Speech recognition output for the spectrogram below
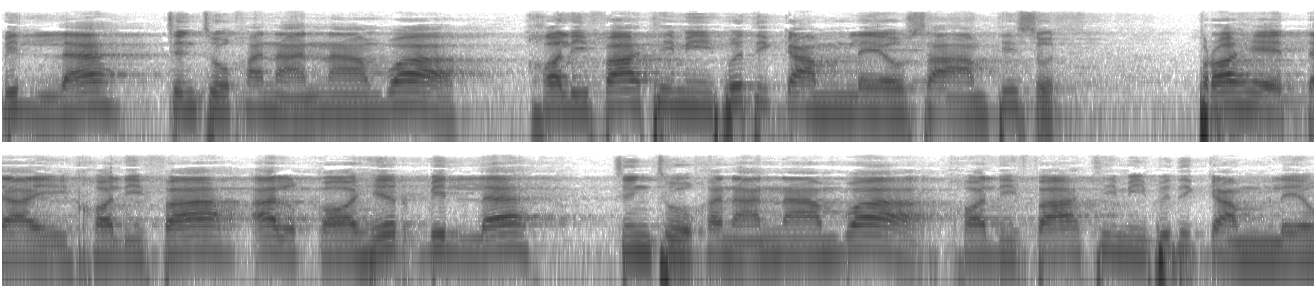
บิลละ จึงถูกขนานนามว่าคอลิฟะที่มีพฤติกรรมเลวทรามที่สุด เพราะเหตุใดคอลิฟะอัลกอฮิรบิลละจึงถูกขนานนามว่าคอลิฟะที่มีพฤติกรรมเลว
